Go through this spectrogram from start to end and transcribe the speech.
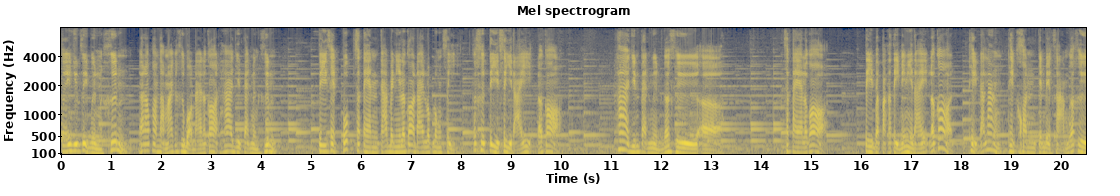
ตัวเองยืนสี่หมื่นขึ้นได้รับความสามารถก็คือบอกได้แล้วก็ถ้ายืนแปดหมื่นขึ้น ตีเสร็จปุ๊บสแตนการ์ดใบนี้แล้วก็ได้ลบลงสี่ก็คือตีสี่ไดส์แล้วก็ถ้ายืนแปดหมื่นก็คือเอ่อสแตนแล้วก็ตีแบบปกติไม่มีไดส์แล้วก็เทคด้านล่างเทคคอนเจนเบรกสามก็คือ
